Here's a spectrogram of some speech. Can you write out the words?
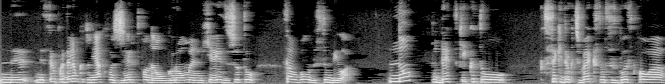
не, не се определям като някаква жертва на огромен хейт, защото, слава богу, не съм била. Но по-детски, като, като всеки друг човек, съм се сблъсквала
